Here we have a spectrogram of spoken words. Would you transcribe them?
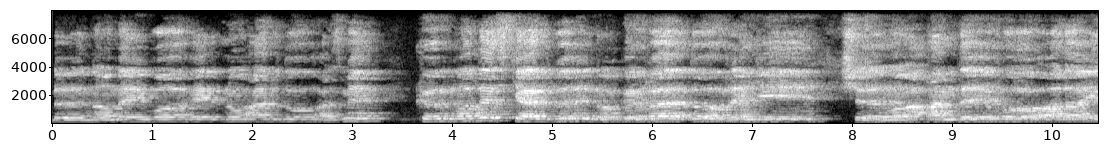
به نام واحد نو عرض و عزمه که ما دست کرد به نو گرد و رنگی شما حمد خو علای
